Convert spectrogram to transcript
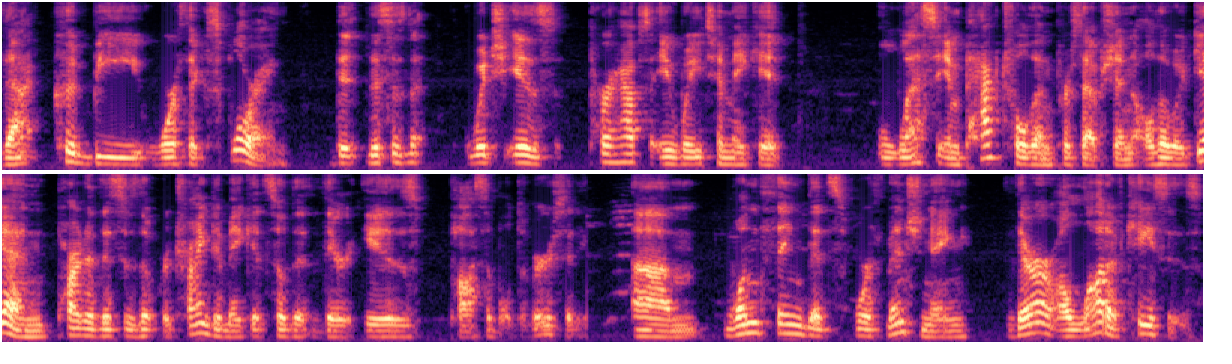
that could be worth exploring. This is, the- which is perhaps a way to make it less impactful than perception. Although, again, part of this is that we're trying to make it so that there is possible diversity. Um, one thing that's worth mentioning there are a lot of cases,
